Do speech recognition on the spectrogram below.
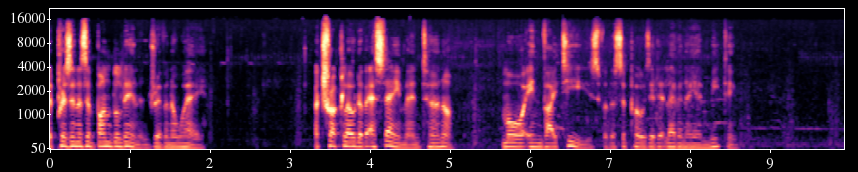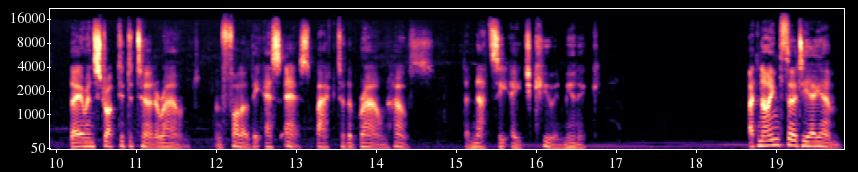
The prisoners are bundled in and driven away. A truckload of SA men turn up, more invitees for the supposed 11 a.m. meeting. They are instructed to turn around and follow the SS back to the Brown House, the Nazi HQ in Munich. At 9:30 a.m.,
